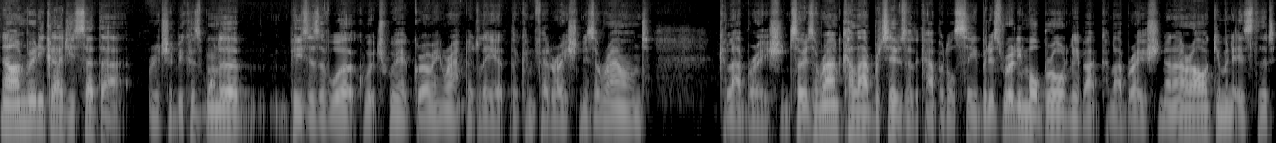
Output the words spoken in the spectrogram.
No, I'm really glad you said that, Richard, because one of the pieces of work which we're growing rapidly at the Confederation is around collaboration. So it's around collaboratives with a capital C, but it's really more broadly about collaboration. And our argument is that,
